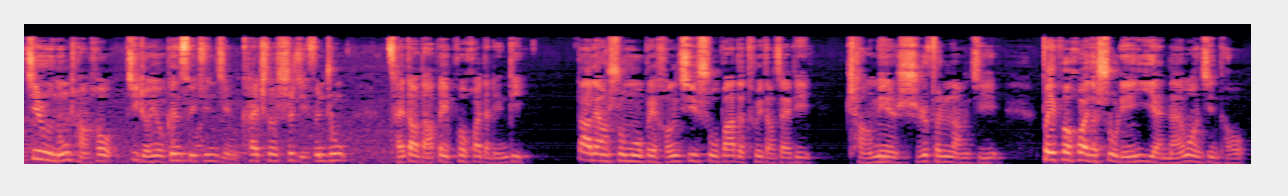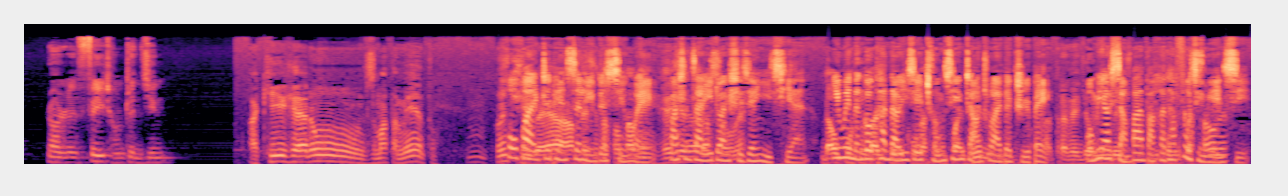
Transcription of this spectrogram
进入农场后，记者又跟随军警开车十几分钟，才到达被破坏的林地。大量树木被横七竖八地推倒在地，场面十分狼藉。被破坏的树林一眼难望尽头，让人非常震惊。破坏这片森林的行为发生在一段时间以前，因为能够看到一些重新长出来的植被，我们要想办法和他父亲联系。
